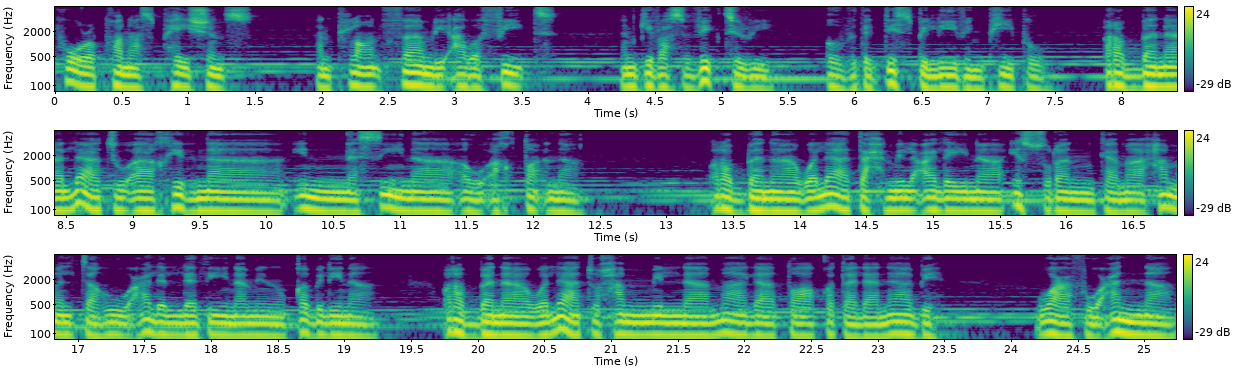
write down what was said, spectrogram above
pour upon us patience and plant firmly our feet and give us victory over the disbelieving people. ربنا لا تؤاخذنا إن نسينا أو أخطأنا ربنا ولا تحمل علينا إصرا كما حملته على الذين من قبلنا ربنا ولا تحملنا ما لا طاقة لنا به واعف عنا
